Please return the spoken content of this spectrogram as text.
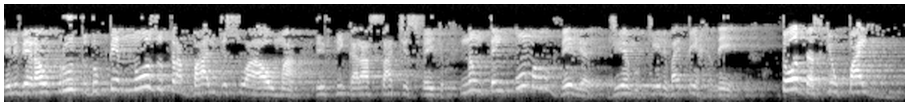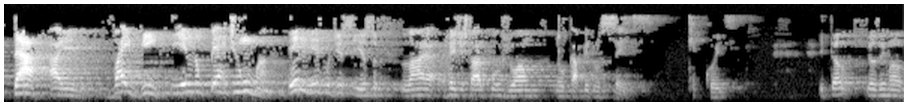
ele verá o fruto do penoso trabalho de sua alma e ficará satisfeito. Não tem uma ovelha, Diego, que ele vai perder. Todas que o Pai dá a ele, vai vir e ele não perde uma. Ele mesmo disse isso lá registrado por João no capítulo 6. Que coisa. Então, meus irmãos,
